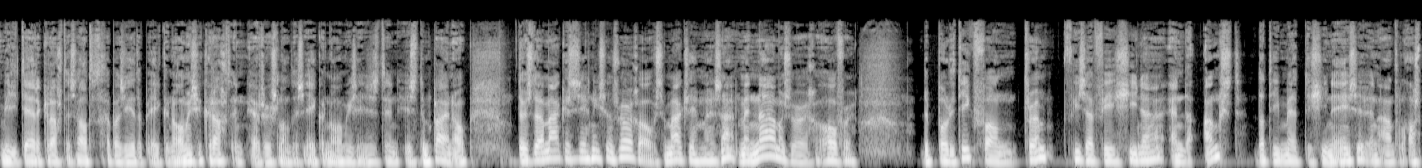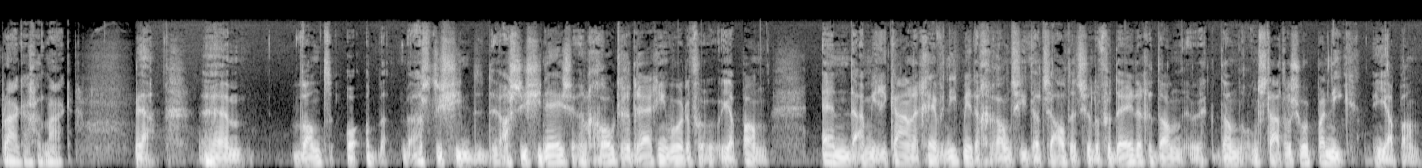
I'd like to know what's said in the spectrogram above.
militaire kracht is altijd gebaseerd op economische kracht. En Rusland is economisch, is het een, is het een puinhoop. Dus daar maken ze zich niet zo'n zorgen over. Ze maken zich met name zorgen over de politiek van Trump vis-à-vis China en de angst dat hij met de Chinezen een aantal afspraken gaat maken. Ja, um, want als de Chinezen een grotere dreiging worden voor Japan. En de Amerikanen geven niet meer de garantie dat ze altijd zullen verdedigen, dan, dan ontstaat er een soort paniek in Japan.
